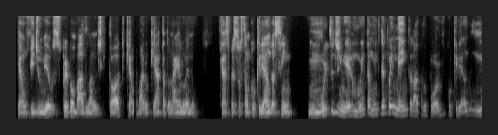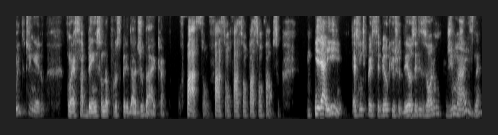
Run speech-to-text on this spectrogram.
que é um vídeo meu super bombado lá no TikTok, que é o Baruch Adonai Elohenu, que as pessoas estão co-criando assim, muito dinheiro, muita, muito depoimento lá do povo, criando muito dinheiro com essa bênção da prosperidade judaica. Façam, façam, façam, façam, façam. E aí, a gente percebeu que os judeus, eles oram demais, né?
